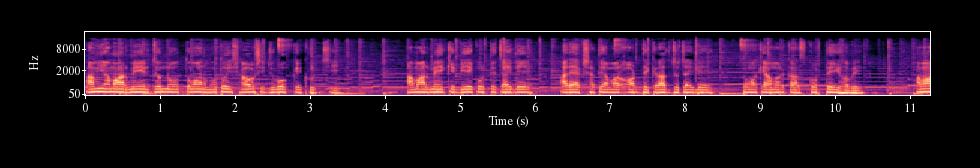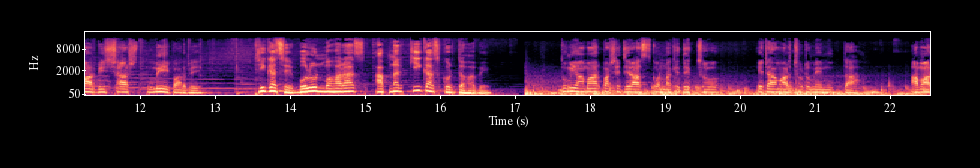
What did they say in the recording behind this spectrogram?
আমি আমার মেয়ের জন্য তোমার মতোই সাহসী যুবককে খুঁজছি। আমার মেয়েকে বিয়ে করতে চাইলে আর একসাথে আমার অর্ধেক রাজ্য চাইলে তোমাকে আমার কাজ করতেই হবে। আমার বিশ্বাস তুমিই পারবে। ঠিক আছে বলুন মহারাজ আপনার কি কাজ করতে হবে? তুমি আমার পাশে যে রাজকন্যাকে দেখছ এটা আমার ছোট মেয়ে মুক্তা। আমার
